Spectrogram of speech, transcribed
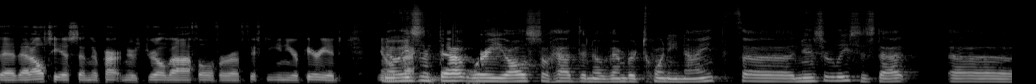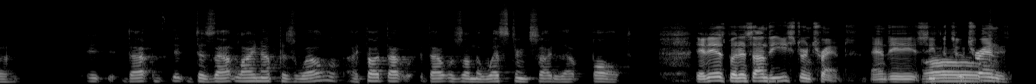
uh, that Altius and their partners drilled off over a 15 year period. You know, isn't that where you also had the November 29th uh, news release? Is that uh, it, that it, does that line up as well? I thought that that was on the western side of that fault. It is, but it's on the eastern trend, and the see oh, the two oh, trends. Okay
